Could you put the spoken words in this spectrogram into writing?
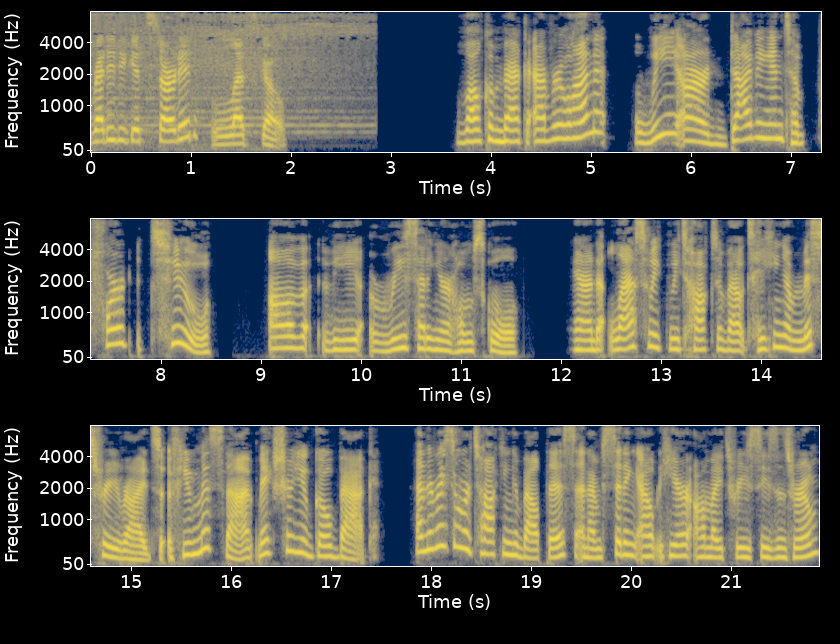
Ready to get started? Let's go. Welcome back, everyone. We are diving into part two of the Resetting Your Homeschool and last week we talked about taking a mystery ride. So if you missed that, make sure you go back. And the reason we're talking about this, and I'm sitting out here on my three seasons room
